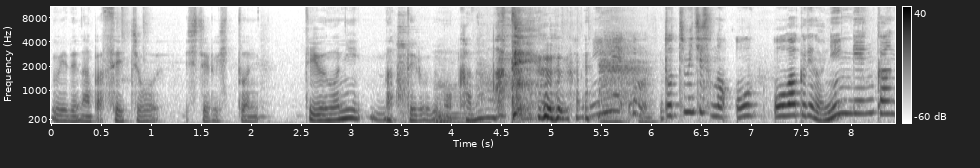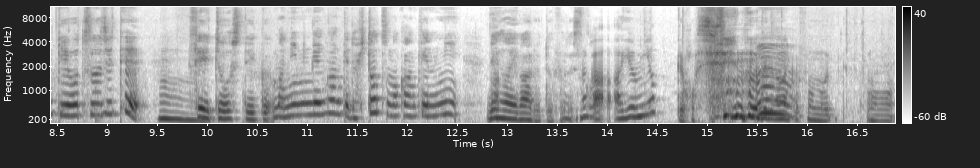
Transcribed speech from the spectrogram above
上でなんか成長してる人にっていうのになってるのかなっていう、人間でもどっちみちその大大枠での人間関係を通じてうん。成長していく、まあ、人間関係の一つの関係に恋愛があるということですなんかか歩み寄ってほしいので、うん。なんかそのもう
